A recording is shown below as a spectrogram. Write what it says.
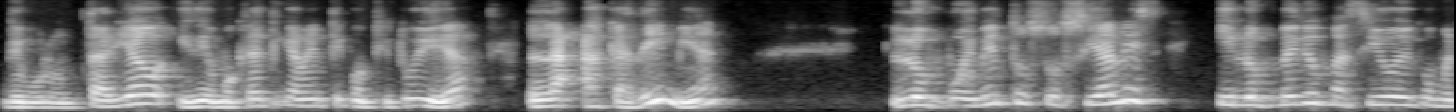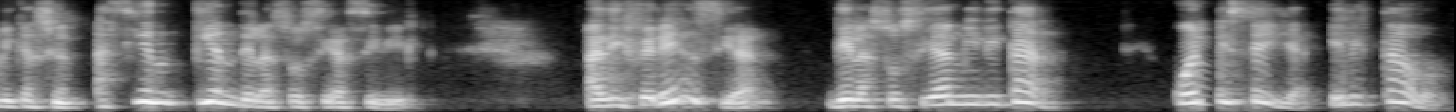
de voluntariado y democráticamente constituida, la academia, los movimientos sociales y los medios masivos de comunicación. Así entiende la sociedad civil. A diferencia de la sociedad militar. ¿Cuál es ella? El Estado.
